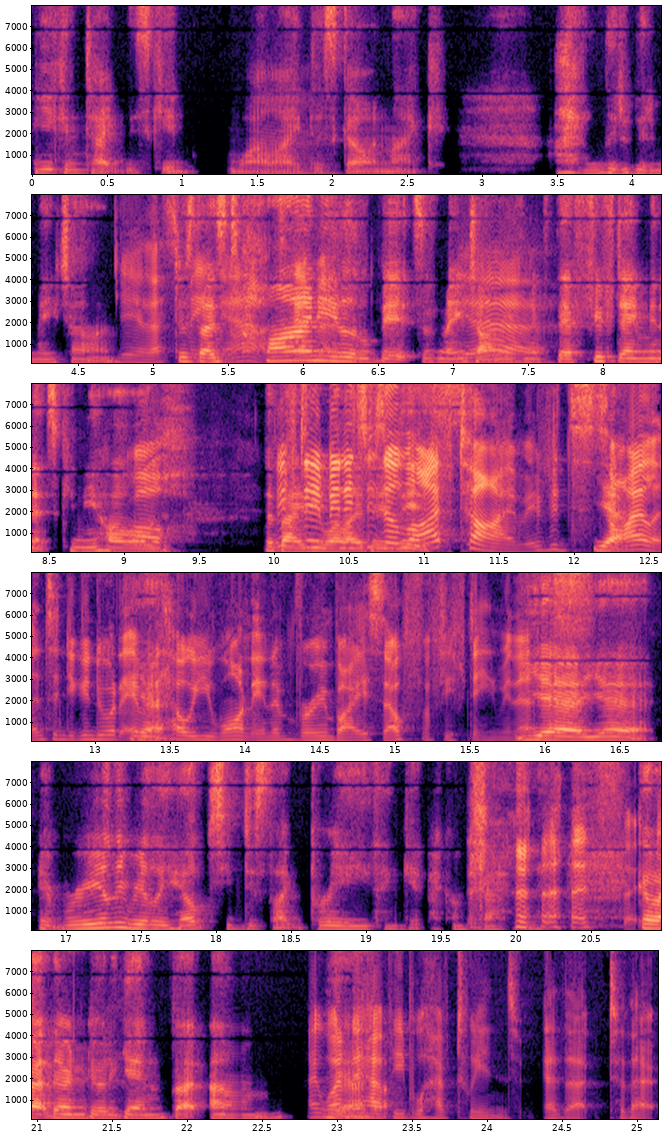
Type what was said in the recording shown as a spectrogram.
you can take this kid while i just go and like I have a little bit of me time. Yeah, that's just those now, tiny little bits of me yeah. time. Even if they're 15 minutes, can you hold oh, the 15 minutes is a this. lifetime if it's yeah. silent and you can do whatever yeah. the hell you want in a room by yourself for 15 minutes. Yeah, yeah. It really, really helps you just like breathe and get back on track. so go out there and do it again. But um I wonder yeah. how people have twins at that to that.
